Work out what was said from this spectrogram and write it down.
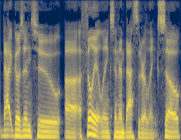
that goes into uh, affiliate links and ambassador links. So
